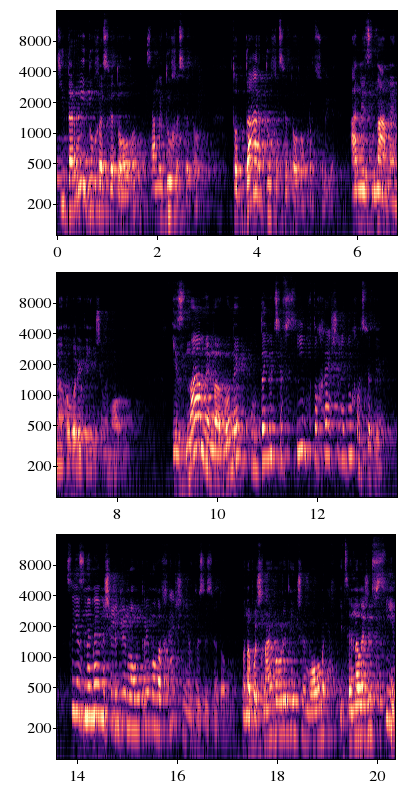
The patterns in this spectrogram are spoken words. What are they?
ті дари Духа Святого, саме Духа Святого, то дар Духа Святого працює, а не знамена говорити іншими мовами. І знамена вони вдаються всім, хто хрещений Духом Святим. Це є знамення, що людина отримала хрещення в Дусі Святому. Вона починає говорити іншими мовами, і це належить всім.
